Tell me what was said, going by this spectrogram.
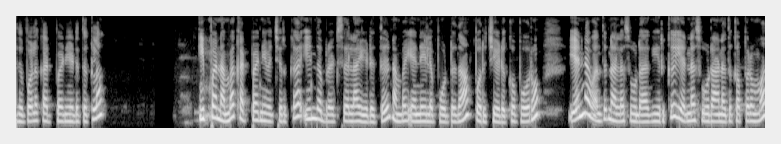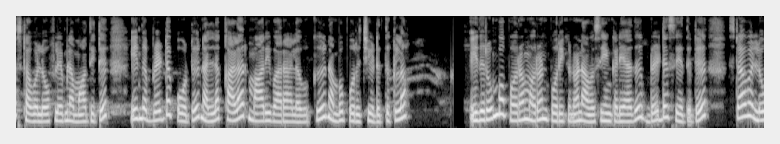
இது போல் கட் பண்ணி எடுத்துக்கலாம். இப்போ நம்ம கட் பண்ணி வச்சுருக்க இந்த ப்ரெட்ஸ் எல்லாம் எடுத்து நம்ம எண்ணெயில் போட்டு தான் பொறிச்சு எடுக்க போகிறோம் எண்ணெய் வந்து நல்லா சூடாகி இருக்குது எண்ணெய் சூடானதுக்கப்புறமா ஸ்டவ் லோ ஃப்ளேமில் மாற்றிட்டு இந்த ப்ரெட்டை போட்டு நல்லா கலர் மாறி வர அளவுக்கு நம்ம பொறிச்சு எடுத்துக்கலாம். இது ரொம்ப முற முறன்னு பொரிக்கணும்னு அவசியம் கிடையாது. ப்ரெட்டை சேர்த்துட்டு ஸ்டவ்வை லோ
